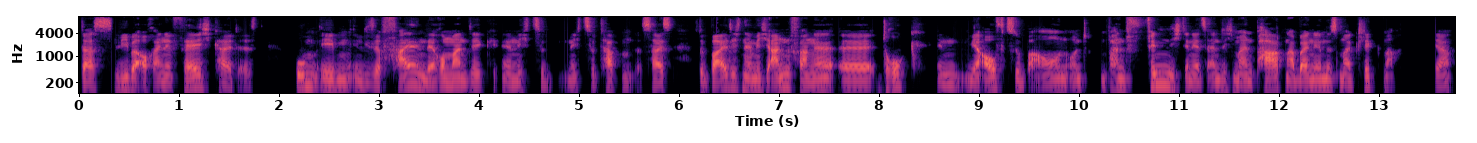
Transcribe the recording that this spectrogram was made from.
dass Liebe auch eine Fähigkeit ist, um eben in diese Fallen der Romantik äh, nicht, zu, nicht zu tappen. Das heißt, sobald ich nämlich anfange, äh, Druck in mir aufzubauen und wann finde ich denn jetzt endlich meinen Partner, bei dem es mal Klick macht, ja,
